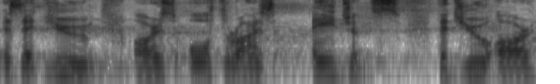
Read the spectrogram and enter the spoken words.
is that you are his authorized agents, that you are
